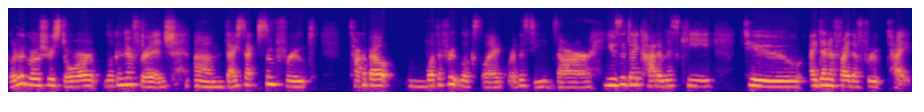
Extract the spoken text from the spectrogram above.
go to the grocery store, look in their fridge, um, dissect some fruit, talk about what the fruit looks like, where the seeds are, use a dichotomous key to identify the fruit type.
